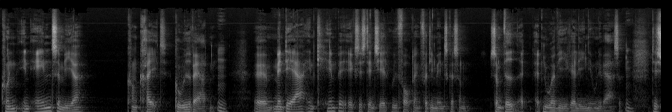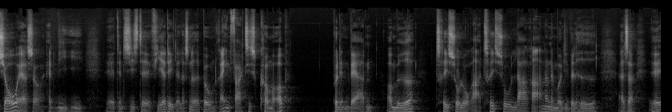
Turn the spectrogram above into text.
kun en anelse mere konkret gudeverden. Mm. Øh, men det er en kæmpe eksistentiel udfordring for de mennesker, som, som ved, at, at nu er vi ikke alene i universet. Mm. Det sjove er så, at vi i øh, den sidste fjerdedel eller sådan noget af bogen rent faktisk kommer op på den verden og møder trisolarar, trisolaranerne må de vel hedde, altså øh,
